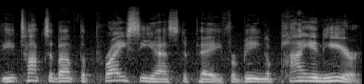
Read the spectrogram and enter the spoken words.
he, he talks about the price he has to pay for being a pioneer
